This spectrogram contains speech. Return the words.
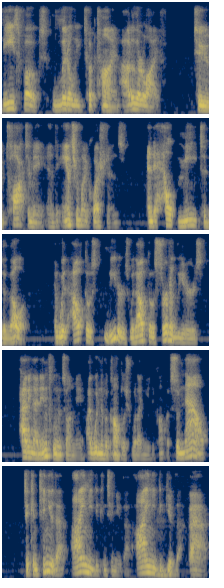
these folks literally took time out of their life to talk to me and to answer my questions and to help me to develop. And without those leaders, without those servant leaders having that influence on me, I wouldn't have accomplished what I need to accomplish. So now to continue that, I need to continue that. I need to mm-hmm. give that back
